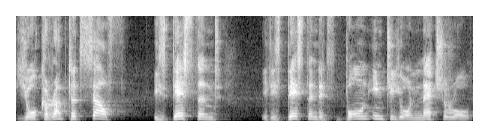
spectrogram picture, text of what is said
your corrupted self is destined, it is destined, it's born into your natural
